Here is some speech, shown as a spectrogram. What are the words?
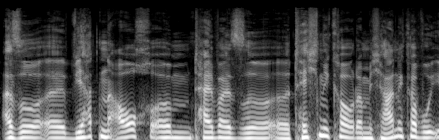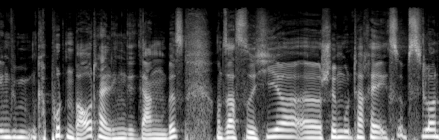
Also äh, wir hatten auch ähm, teilweise äh, Techniker oder Mechaniker, wo irgendwie mit einem kaputten Bauteil hingegangen bist und sagst so hier, äh, schönen guten Tag Herr XY,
